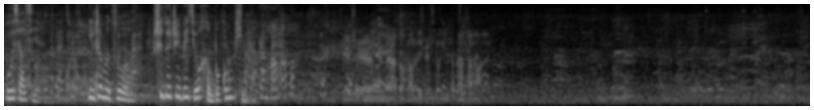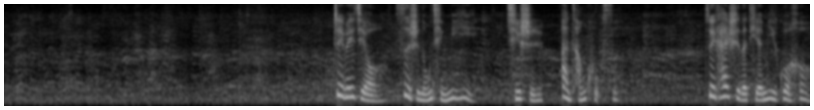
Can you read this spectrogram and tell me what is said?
吴小姐，你这么做是对这杯酒很不公平的。这杯酒似是浓情蜜意，其实暗藏苦涩。最开始的甜蜜过后，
